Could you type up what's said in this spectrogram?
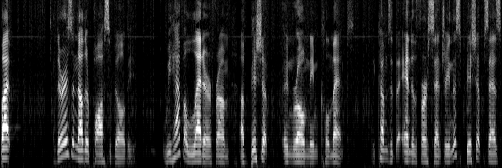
But there is another possibility. We have a letter from a bishop in Rome named Clement. It comes at the end of the first century, and this bishop says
